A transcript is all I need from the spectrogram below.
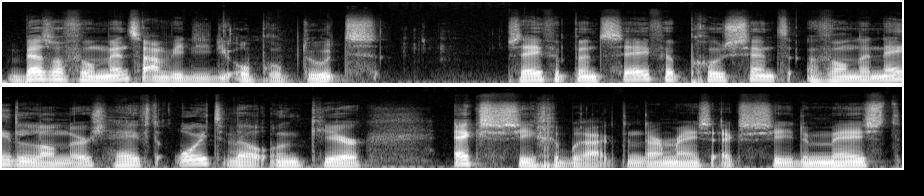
best wel veel mensen aan wie die die oproep doet. 7,7% van de Nederlanders heeft ooit wel een keer ecstasy gebruikt. En daarmee is ecstasy de meest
